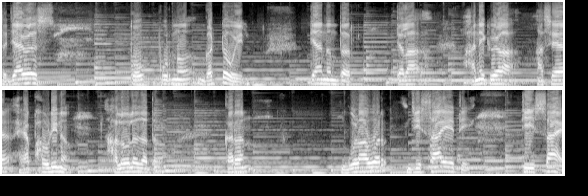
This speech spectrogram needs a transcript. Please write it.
तर ज्यावेळेस तो पूर्ण घट्ट होईल त्यानंतर त्याला अनेक वेळा अशा ह्या फावडीनं हलवलं जातं. कारण गुळावर जी साय येते ती साय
